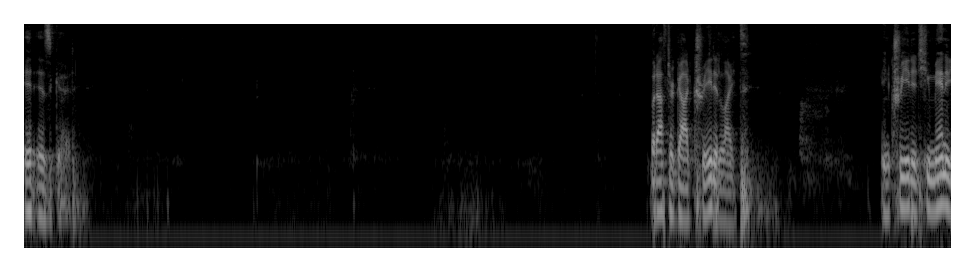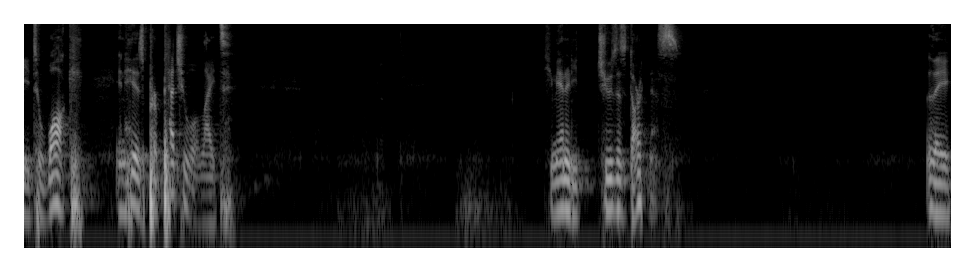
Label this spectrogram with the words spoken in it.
It is good. But after God created light and created humanity to walk in his perpetual light, humanity chooses darkness. They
